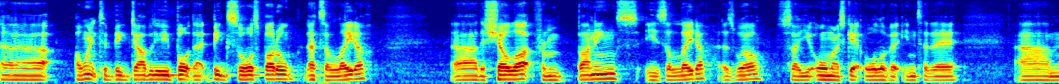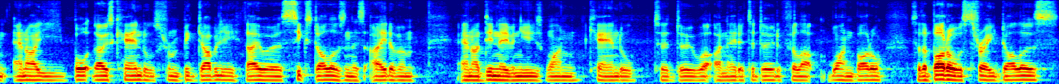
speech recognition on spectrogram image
uh, I went to Big W, bought that big sauce bottle. That's a litre. Uh, the Shellite from Bunnings is a litre as well, so you almost get all of it into there. Um, and I bought those candles from Big W. They were six dollars, and there's eight of them. And I didn't even use one candle to do what I needed to do to fill up one bottle. So the bottle was three dollars.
